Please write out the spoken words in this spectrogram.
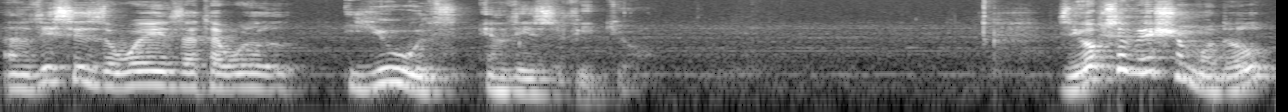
and this is the way that I will use in this video. The observation model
